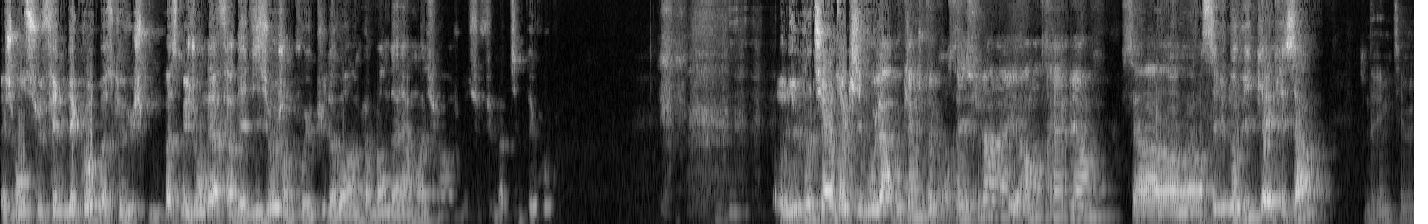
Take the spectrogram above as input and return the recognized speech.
Et je m'en suis fait une déco parce que vu que je passe mes journées à faire des visios, j'en pouvais plus d'avoir un mur blanc derrière moi, tu vois. Je me suis fait ma petite déco. et du coup, tiens, toi qui voulais un bouquin, je te conseille celui-là, là, il est vraiment très bien. C'est un, c'est Ludovic qui a écrit ça. Dream Team.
